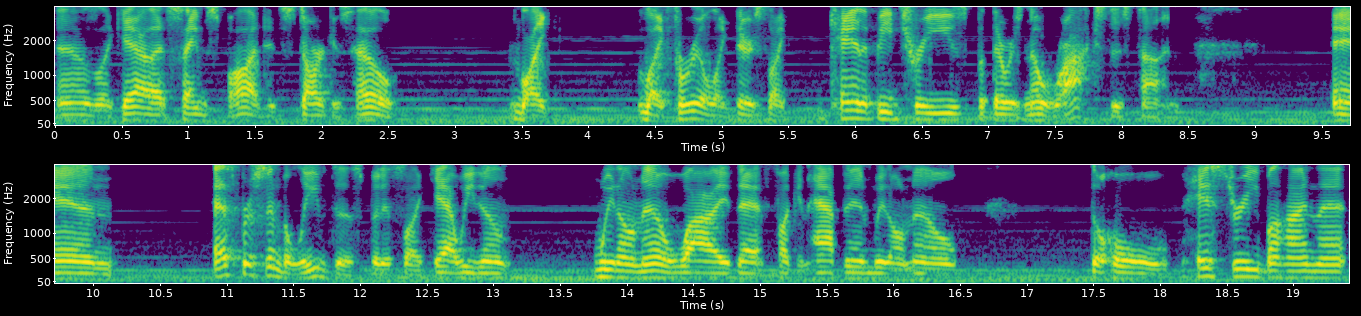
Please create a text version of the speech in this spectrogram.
and I was like, yeah, that same spot, it's dark as hell, like, like for real, like there's like canopy trees, but there was no rocks this time, and Esperson believed us, but it's like, yeah, we don't we don't know why that fucking happened. We don't know the whole history behind that.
